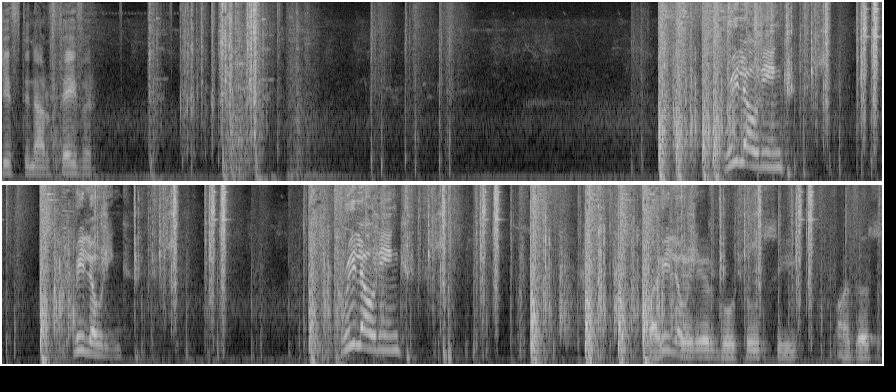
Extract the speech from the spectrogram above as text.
Shift in our favor. Reloading. Reloading. Reloading. Spike Reloading. carrier go to C, others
